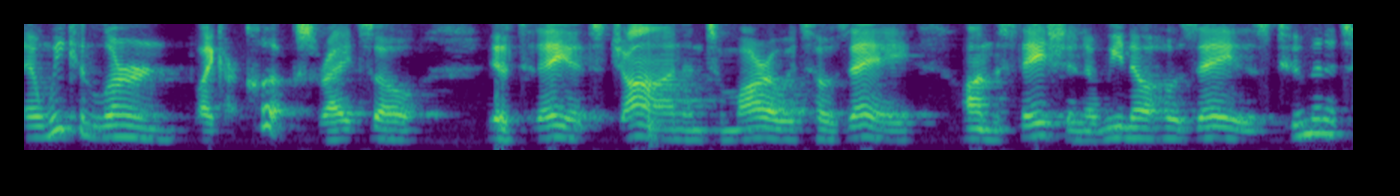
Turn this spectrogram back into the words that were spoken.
And we can learn like our cooks, right? So if today it's John and tomorrow it's Jose on the station, and we know Jose is two minutes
